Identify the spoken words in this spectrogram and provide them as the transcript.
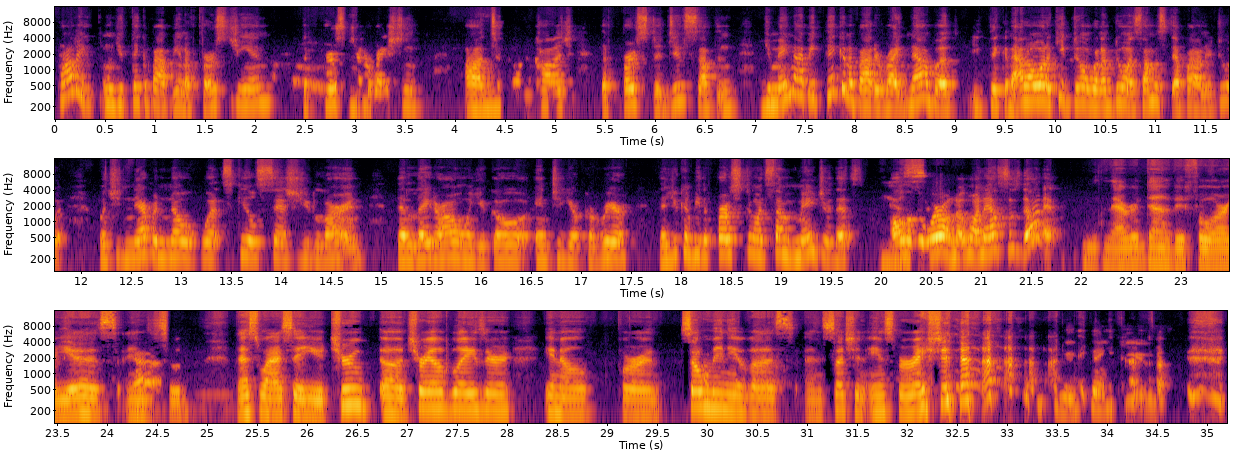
probably when you think about being a first gen, the first generation uh, to go to college, the first to do something. You may not be thinking about it right now, but you're thinking, I don't want to keep doing what I'm doing, so I'm gonna step out and do it. But you never know what skill sets you learn that later on when you go into your career, that you can be the first doing some major that's yes. all over the world. No one else has done it. You've never done before, yes. And yeah. so that's why I say you're true uh, trailblazer, you know, for so many of us and such an inspiration. Thank you.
